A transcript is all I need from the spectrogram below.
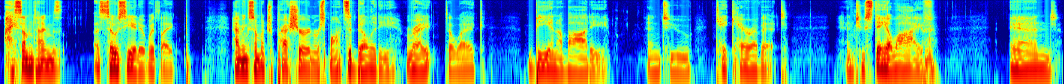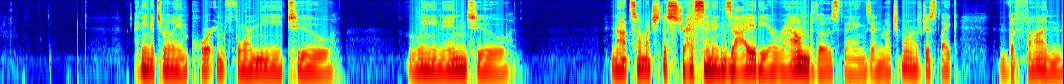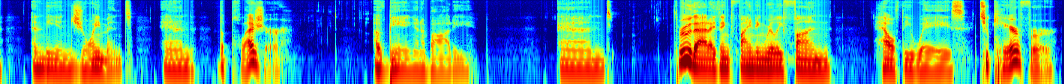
I sometimes associate it with like having so much pressure and responsibility, right? To like be in a body and to take care of it and to stay alive. And I think it's really important for me to lean into not so much the stress and anxiety around those things and much more of just like the fun and the enjoyment and the pleasure of being in a body. And through that, I think finding really fun, healthy ways to care for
